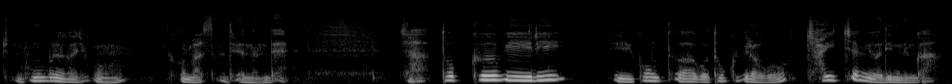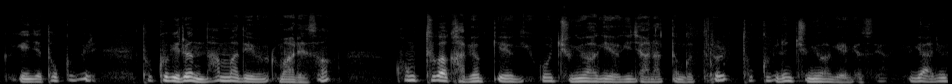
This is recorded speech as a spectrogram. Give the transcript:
좀 흥분해 가지고 그걸 말씀을 드렸는데 자 토크빌이 이 공트하고 토크빌하고 차이점이 어디 있는가? 그게 이제 토크빌 토크빌은 한마디로 말해서 콩트가 가볍게 여기고 중요하게 여기지 않았던 것들을 토크빌은 중요하게 여겼어요. 이게 아주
